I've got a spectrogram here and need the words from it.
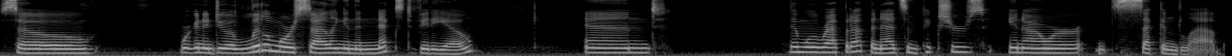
So we're going to do a little more styling in the next video. And then we'll wrap it up and add some pictures in our second lab.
